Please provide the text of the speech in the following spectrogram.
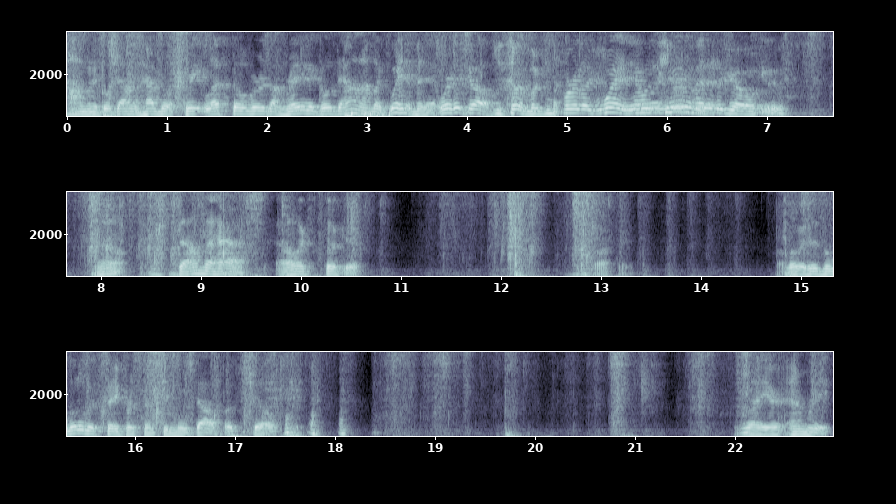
oh, I'm gonna go down and have the great leftovers. I'm ready to go down. I'm like, wait a minute, where'd it go? You start looking for it, like, wait, it was Like, here a minute ago. He was- No, down the hatch. Alex took it. Although it is a little bit safer since he moved out, but still. Zaire Emery.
